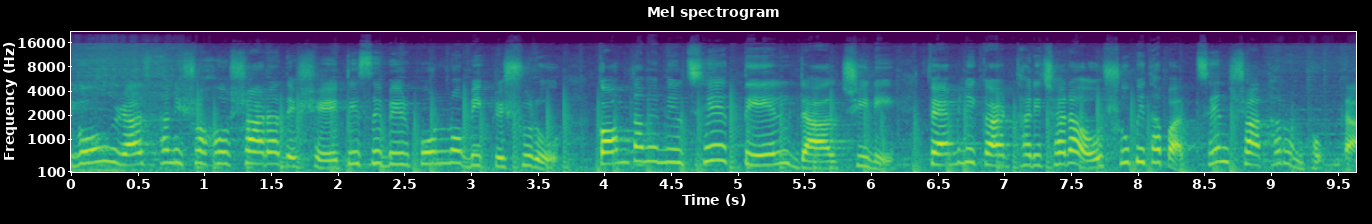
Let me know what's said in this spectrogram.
এবং রাজধানী সহ সারা দেশে টিসিবির পণ্য বিক্রি শুরু। কম দামে মিলছে তেল, ডাল, চিনি। ফ্যামিলি কার্ডধারী ছাড়াও সুবিধা পাচ্ছেন সাধারণ ভোক্তা।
